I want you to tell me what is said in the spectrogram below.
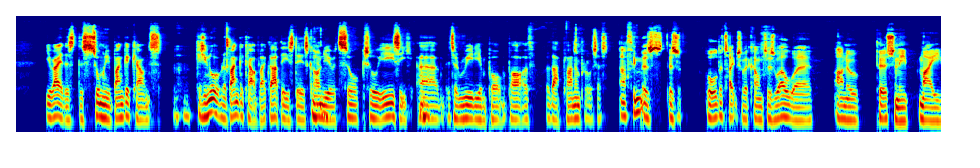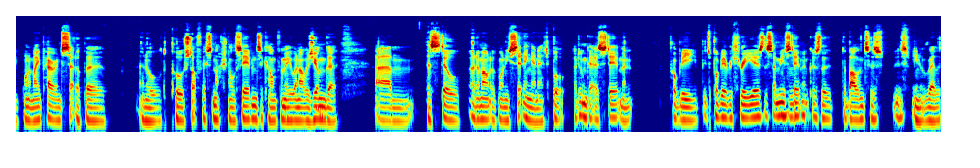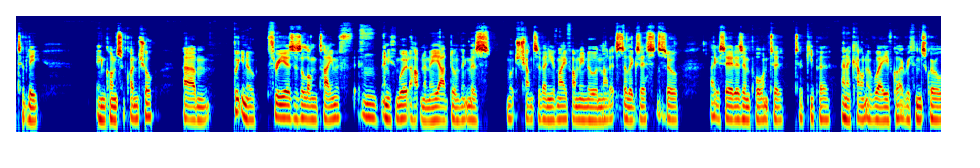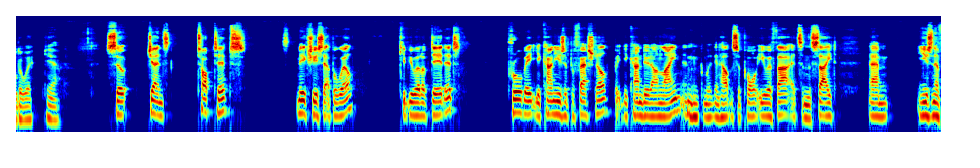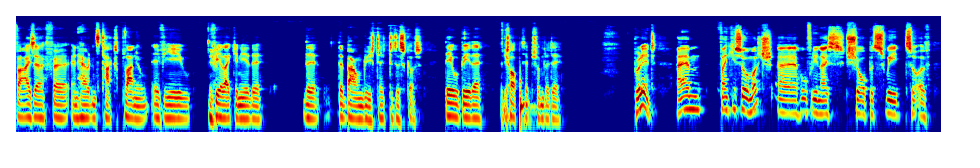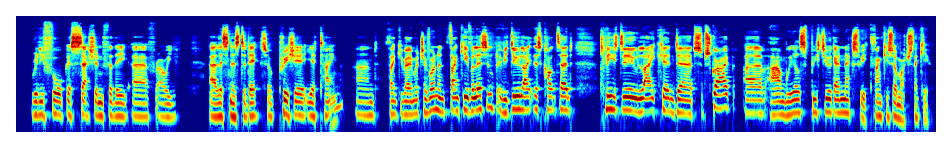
you're right. There's, there's so many bank accounts because you can open a bank account like that these days, can't you? It's so, so easy. Um, it's a really important part of, of that planning process. I think there's there's older types of accounts as well where I know personally my one of my parents set up a an old post office national savings account for me when I was younger. Um, there's still an amount of money sitting in it, but I don't get a statement. Probably it's probably every three years they send me a statement because the, the balance is, is you know relatively inconsequential. Um, but you know, three years is a long time. If, if anything were to happen to me, I don't think there's much chance of any of my family knowing that it still exists. So, like I say, it is important to, to keep a, an account of where you've got everything squirreled away. Yeah. So, gents, top tips. Make sure you set up a will, keep your will updated. Probate, you can use a professional, but you can do it online and we can help and support you with that. It's in the site. Um, use an advisor for inheritance tax planning if you feel like you need the, the, the boundaries to, to discuss. They would be the, the top tips from today. Brilliant. Um, thank you so much. Uh, hopefully a nice, short but sweet sort of really focused session for the, uh, for our uh, listeners today. So appreciate your time and thank you very much, everyone. And thank you for listening. If you do like this content, please do like and uh, subscribe. Um, and we'll speak to you again next week. Thank you so much. Thank you.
